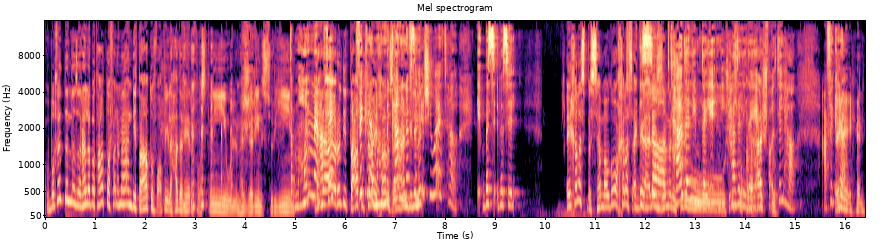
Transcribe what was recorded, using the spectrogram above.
وبغض النظر هلا بتعاطف أنا ما عندي تعاطف أعطيه لحدا غير الفلسطينيين والمهجرين السوريين. طب ما هم على فكرة ما هم كانوا نفس الشيء وقتها. بس بس ال... اي خلص بس هالموضوع خلص اكل عليه الزمن هذا اللي مضايقني هذا اللي ضايقني فقلت لها على فكرة. إيه يعني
